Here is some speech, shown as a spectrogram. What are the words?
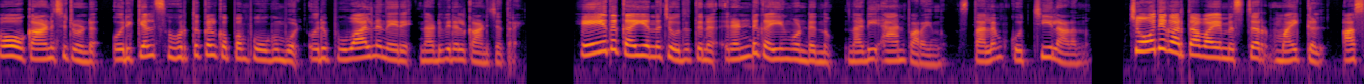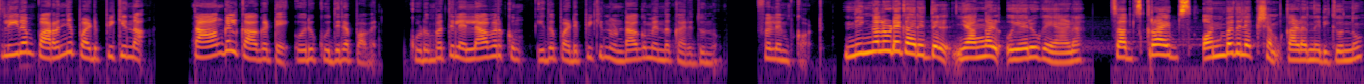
ഓ കാണിച്ചിട്ടുണ്ട്. ഒരിക്കൽ സുഹൃത്തുക്കൾക്കൊപ്പം പോകുമ്പോൾ ഒരു പൂവാലിന് നേരെ നടുവിരൽ കാണിച്ചത്രേ. ഏത് കൈ എന്ന ചോദ്യത്തിന് രണ്ട് കൈയും കൊണ്ടെന്നും നടി ആൻ പറയുന്നു. സ്ഥലം കൊച്ചിയിലാണെന്നും. ചോദ്യകർത്താവായ മിസ്റ്റർ മൈക്കിൾ അശ്ലീലം പറഞ്ഞു പഠിപ്പിക്കുന്ന താങ്കൾക്കാകട്ടെ ഒരു കുതിരപ്പവൻ. കുടുംബത്തിലെല്ലാവർക്കും ഇത് പഠിപ്പിക്കുന്നുണ്ടാകുമെന്ന് കരുതുന്നു. Film quote. നിങ്ങളുടെ കരുത്തിൽ ഞങ്ങൾ ഉയരുകയാണ്. സബ്സ്ക്രൈബ്സ് ഒൻപത് ലക്ഷം കടന്നിരിക്കുന്നു.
